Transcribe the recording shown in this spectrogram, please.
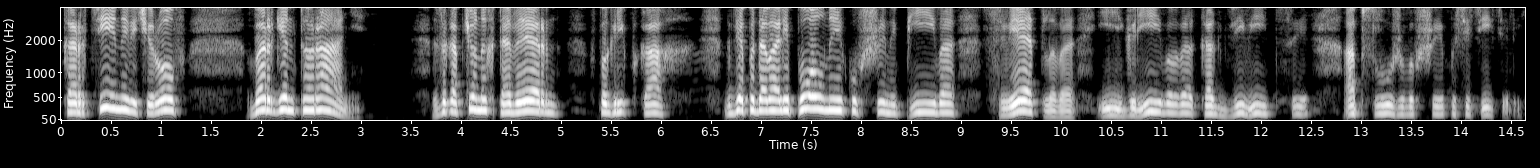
картины вечеров в Аргенторане, закопченных таверн в погребках, где подавали полные кувшины пива, светлого и игривого, как девицы, обслуживавшие посетителей.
